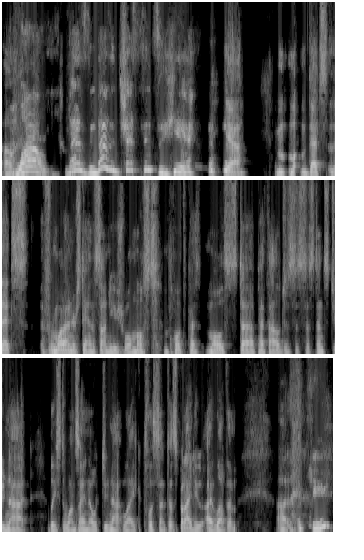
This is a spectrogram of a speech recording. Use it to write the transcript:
Uh, wow, that's that's interesting to hear. yeah, that's that's from what I understand, it's unusual. Most most most uh, pathologist assistants do not, at least the ones I know, do not like placentas, but I do. I love them. Uh, okay.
